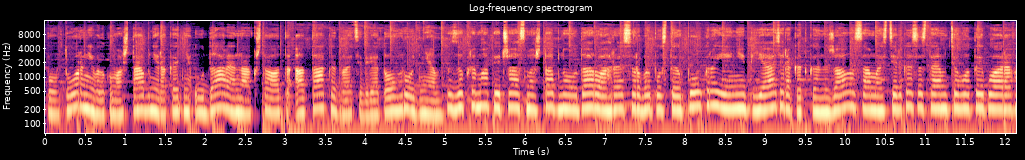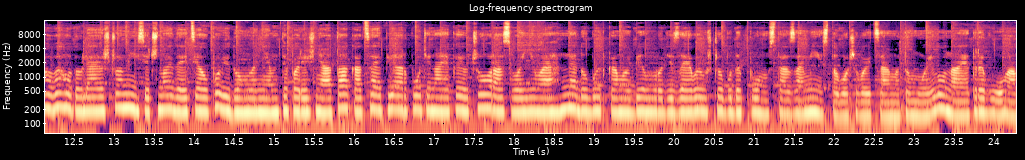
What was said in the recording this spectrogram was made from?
повторні великомасштабні ракетні удари на кшталт атаки 29 грудня. Зокрема, під час масштабного удару агресор випустив по Україні 5 ракет «Кинжал». Саме стільки систем цього типу РФ виготовляє щомісячно йдеться у повідомленні. Теперішня атака це піар Путіна, який вчора своїми недобитками в Білгороді заявив, що буде помста за місто. Вочевидь, саме тому і лунає тривога.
